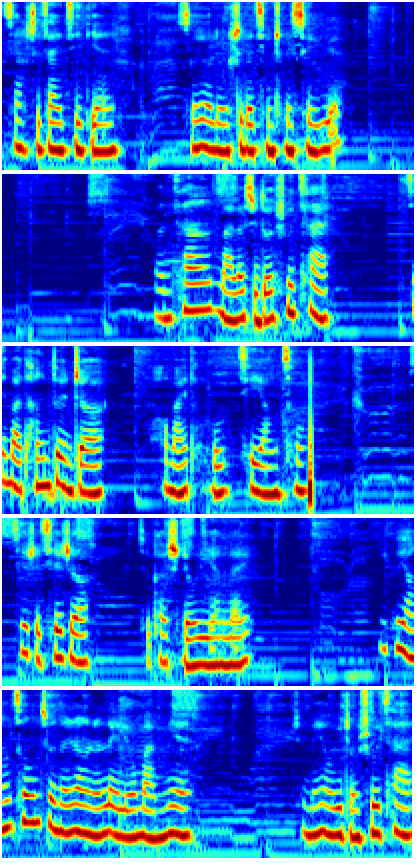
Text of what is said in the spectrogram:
像是在祭奠所有流逝的青春岁月。晚餐买了许多蔬菜，先把汤炖着，好埋头切洋葱。切着切着，就开始流眼泪。一颗洋葱就能让人泪流满面，却没有一种蔬菜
